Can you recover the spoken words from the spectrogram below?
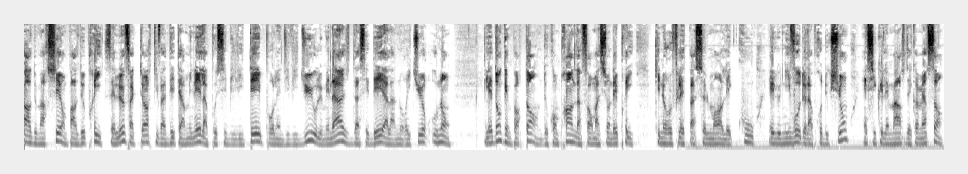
parle de marché, on parle de prix. C'est le facteur qui va déterminer la possibilité pour l'individu ou le ménage d'accéder à la nourriture ou non. Il est donc important de comprendre la formation des prix, qui ne reflète pas seulement les coûts et le niveau de la production, ainsi que les marges des commerçants.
